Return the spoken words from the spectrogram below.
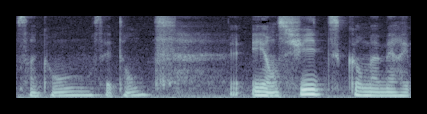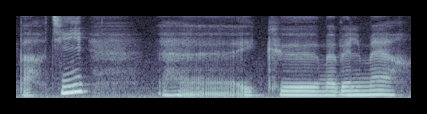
5 ans, 7 ans. Et ensuite, quand ma mère est partie, et que ma belle-mère,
